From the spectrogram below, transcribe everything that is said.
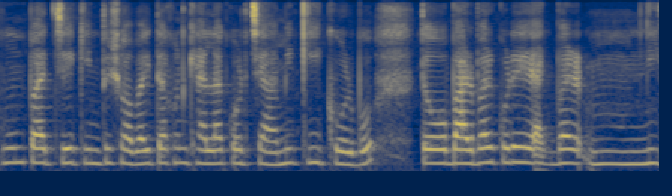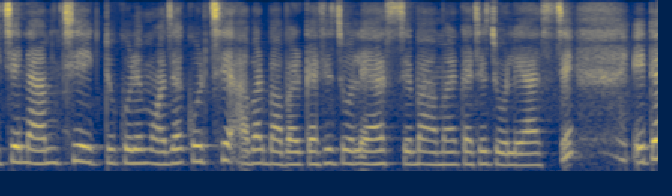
ঘুম পাচ্ছে, কিন্তু সবাই তো এখন খেলা করছে, আমি কি করব? তো বারবার করে একবার নিচে নামছে, একটু করে মজা করছে, আবার বাবার কাছে চলে আসছে বা আমার কাছে চলে আসছে। এটা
